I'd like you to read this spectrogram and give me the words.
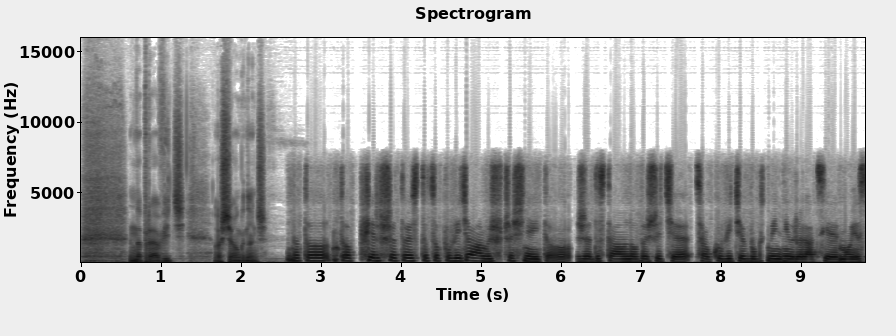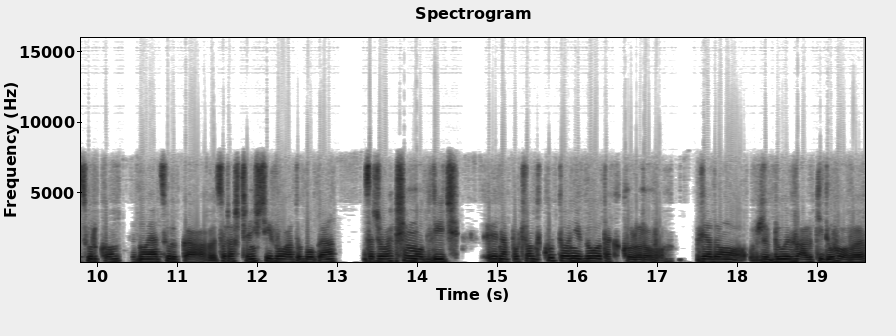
naprawić, osiągnąć. No to, to pierwsze to jest to, co powiedziałam już wcześniej, to, że dostałam nowe życie. Całkowicie Bóg zmienił relacje moje z córką. Moja córka coraz częściej woła do Boga, zaczęła się modlić. Y, Na początku to nie było tak kolorowo. Wiadomo, że były walki duchowe,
